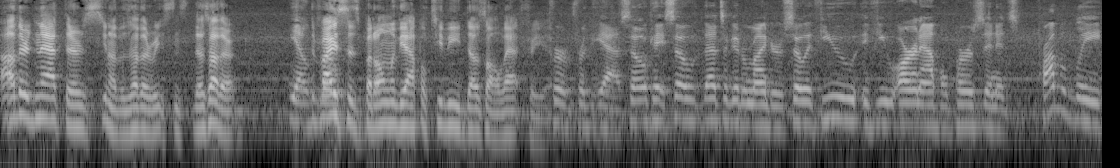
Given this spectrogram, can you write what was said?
Uh, Other than that, there's you know there's other reasons. There's other Yeah. devices, but only the Apple TV does all that for you. For, for the, yeah so okay so that's a good reminder so if you if you are an apple person it's probably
